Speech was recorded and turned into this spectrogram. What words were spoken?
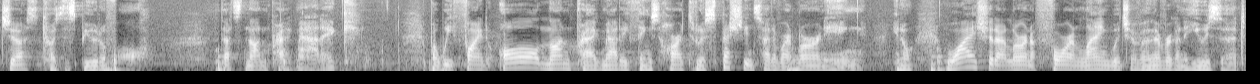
just because it's beautiful, that's non pragmatic. But we find all non-pragmatic things hard to do, especially inside of our learning. You know, why should I learn a foreign language if I'm never going to use it?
